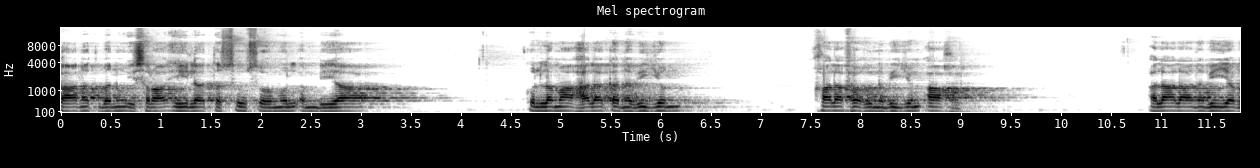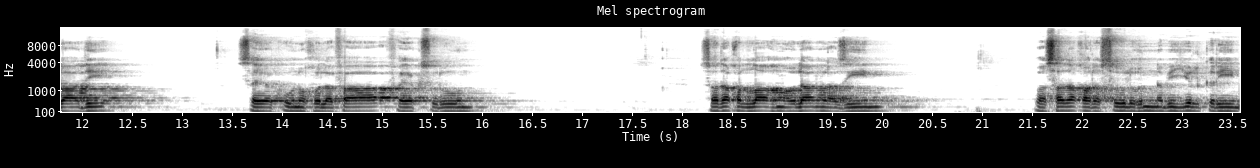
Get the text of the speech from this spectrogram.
کانت بنو اسرائیل تسوسوم الانبیاء کلما حلق نبی خلف نبی آخر. علالہ نبی آبادی سیقون خلفاء فیق سرون صدق اللہ مولان العظیم و صدق رسول النبی الکریم.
